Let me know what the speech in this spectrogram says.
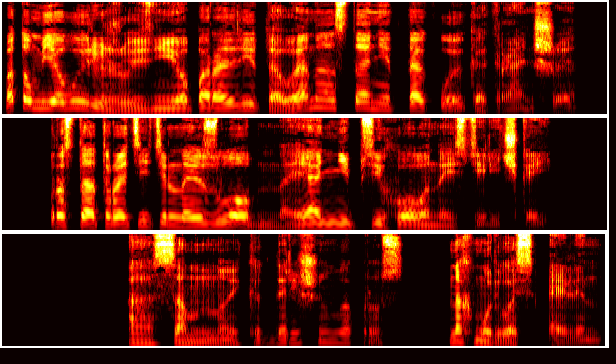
Потом я вырежу из нее паразитов, и она станет такой, как раньше. Просто отвратительно и злобной, а не психованной истеричкой. «А со мной когда решим вопрос?» — нахмурилась Эллен.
